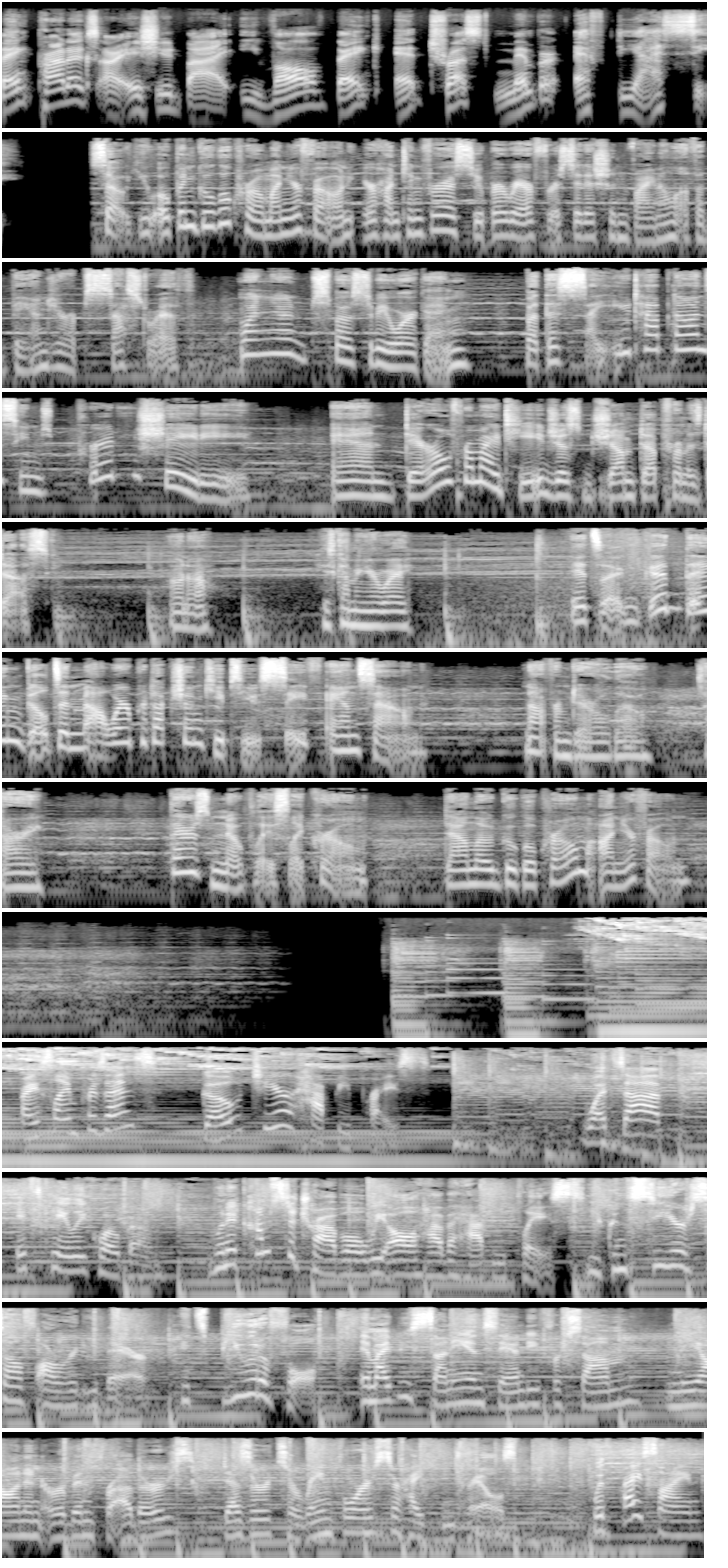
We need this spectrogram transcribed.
Bank products are issued by Evolve Bank and Trust member FDIC. So you open Google Chrome on your phone, you're hunting for a super rare first edition vinyl of a band you're obsessed with when you're supposed to be working. But this site you tapped on seems pretty shady. And Daryl from IT just jumped up from his desk. Oh no, he's coming your way. It's a good thing built in malware protection keeps you safe and sound. Not from Daryl, though. Sorry. There's no place like Chrome. Download Google Chrome on your phone. Priceline presents Go to Your Happy Price. What's up? It's Kaley Cuoco. When it comes to travel, we all have a happy place. You can see yourself already there. It's beautiful. It might be sunny and sandy for some, neon and urban for others, deserts or rainforests or hiking trails. With Priceline,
